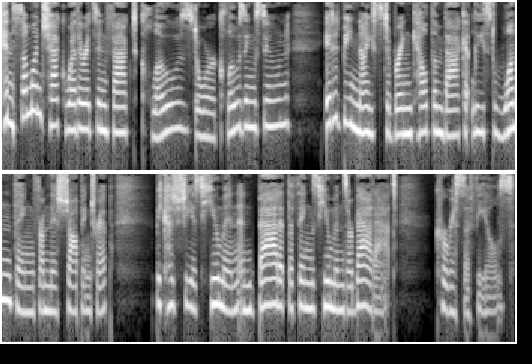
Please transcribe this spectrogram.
Can someone check whether it's in fact closed or closing soon? It'd be nice to bring Keltham back at least one thing from this shopping trip, because she is human and bad at the things humans are bad at. Carissa feels.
